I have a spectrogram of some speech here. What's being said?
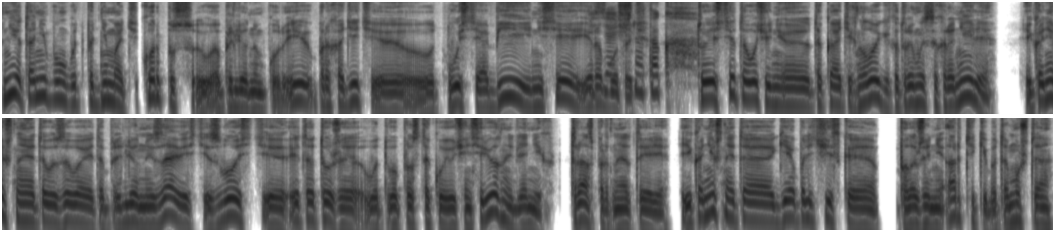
Нет, они могут поднимать корпус определенным курсом и проходить э, вот, в устье Аби, Енисея и Изящно работать. так. То есть это очень э, такая технология, которую мы сохранили. И, конечно, это вызывает определенную зависть и злость. Э, Это тоже вот вопрос такой очень серьезный для них, транспортные артерии. И, конечно, это геополитическое положение Арктики, потому что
